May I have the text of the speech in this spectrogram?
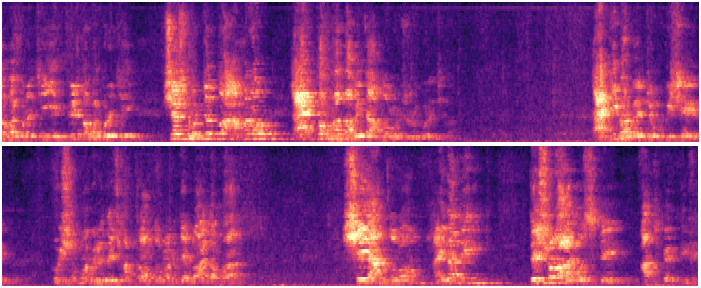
দফা করেছি, একত্রিশ দফা করেছি। শেষ পর্যন্ত আমরাও এক দফা দাবিতে আন্দোলন শুরু করেছিলাম। একইভাবে চব্বিশে বৈষম্য বিরোধী ছাত্র আন্দোলনের যে নয় দফা, সেই আন্দোলন ফাইনালি তেসরা আগস্টে আজকের দিনে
